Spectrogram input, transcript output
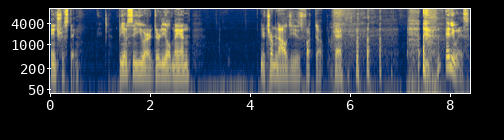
interesting. BMC, you are a dirty old man. Your terminology is fucked up. Okay. Anyways,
